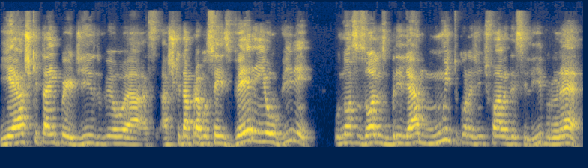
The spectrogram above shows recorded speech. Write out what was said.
E acho que está imperdível, eu acho que dá para vocês verem e ouvirem os nossos olhos brilhar muito quando a gente fala desse livro, né?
